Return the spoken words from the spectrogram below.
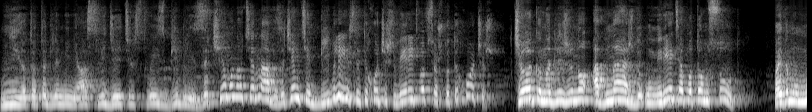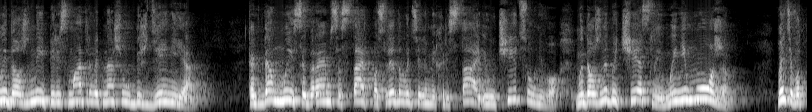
Нет, это для меня свидетельство из Библии. Зачем оно тебе надо? Зачем тебе Библия, если ты хочешь верить во все, что ты хочешь? Человеку надлежено однажды умереть, а потом суд. Поэтому мы должны пересматривать наши убеждения. Когда мы собираемся стать последователями Христа и учиться у Него, мы должны быть честны. Мы не можем Понимаете, вот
